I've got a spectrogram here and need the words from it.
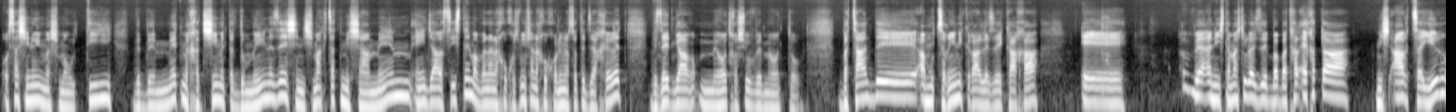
עושה שינוי משמעותי, ובאמת מחדשים את הדומיין הזה, שנשמע קצת משעמם, HR System, אבל אנחנו חושבים שאנחנו יכולים לעשות את זה אחרת, וזה אתגר מאוד חשוב ומאוד טוב. בצד אה, המוצרי נקרא לזה ככה, אה, ואני השתמשתי אולי זה בהתחלה, איך אתה... נשאר צעיר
